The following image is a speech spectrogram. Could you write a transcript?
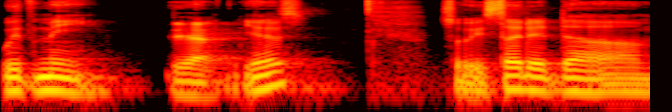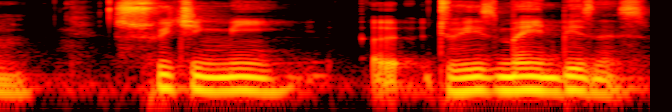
with me. Yeah. Yes, so he started um, switching me uh, to his main business.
